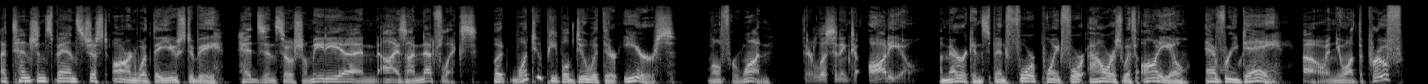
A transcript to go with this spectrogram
Attention spans just aren't what they used to be heads in social media and eyes on Netflix. But what do people do with their ears? Well, for one, they're listening to audio. Americans spend 4.4 hours with audio every day. Oh, and you want the proof?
